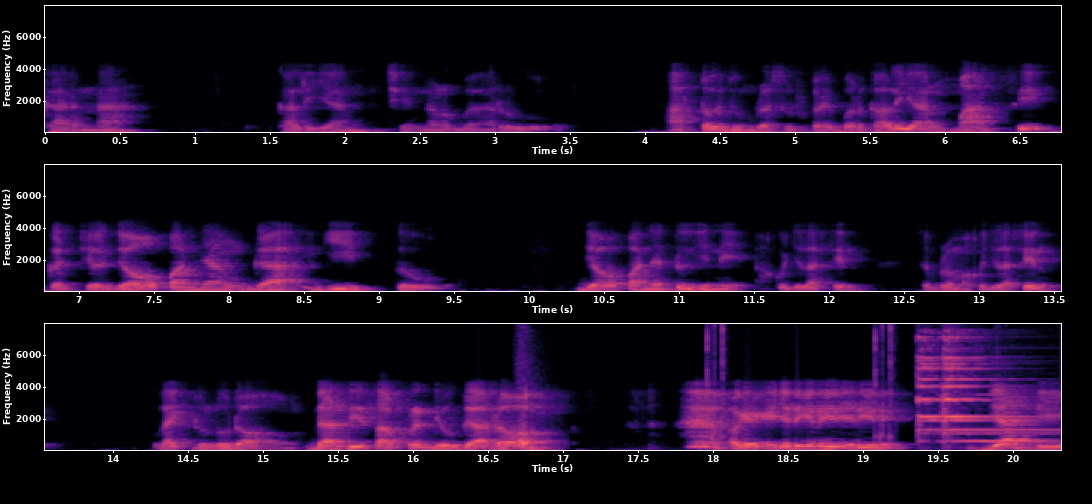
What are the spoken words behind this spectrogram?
karena kalian channel baru atau jumlah subscriber kalian masih kecil? Jawabannya nggak gitu. Jawabannya tuh gini, aku jelasin. Sebelum aku jelasin, like dulu dong. Dan di subscribe juga dong. oke, oke, jadi gini, jadi gini. Jadi,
